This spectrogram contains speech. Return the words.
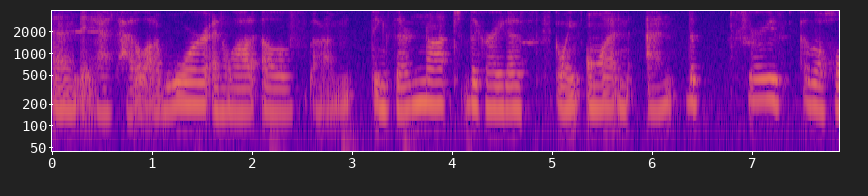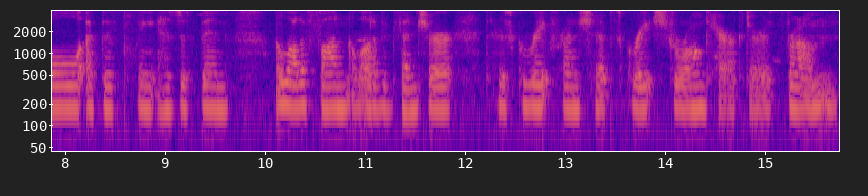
and it has had a lot of war and a lot of um, things that are not the greatest going on and the series as a whole at this point has just been a lot of fun, a lot of adventure. There's great friendships, great strong characters from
